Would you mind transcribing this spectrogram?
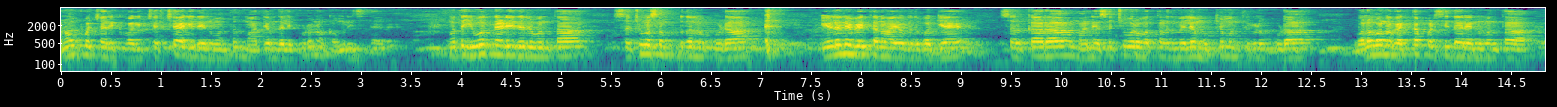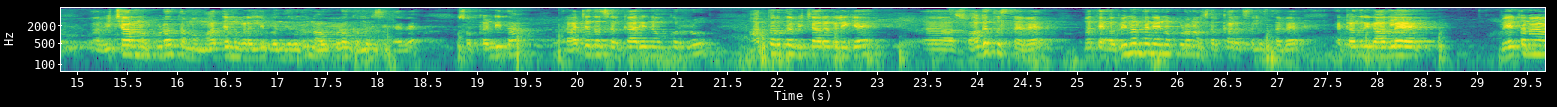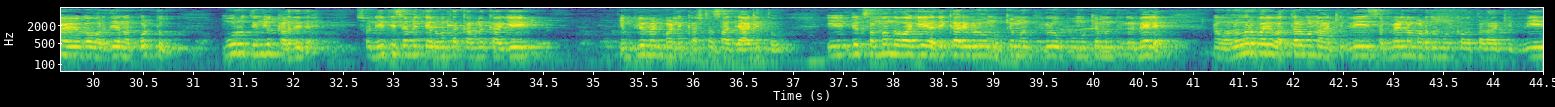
ಅನೌಪಚಾರಿಕವಾಗಿ ಚರ್ಚೆ ಆಗಿದೆ ಎನ್ನುವಂಥದ್ದು ಮಾಧ್ಯಮದಲ್ಲಿ ಕೂಡ ನಾವು ಗಮನಿಸಿದ್ದೇವೆ. ಮತ್ತು ಇವತ್ತು ನಡೆಯದಿರುವಂಥ ಸಚಿವ ಸಂಪುಟದಲ್ಲೂ ಕೂಡ ಏಳನೇ ವೇತನ ಆಯೋಗದ ಬಗ್ಗೆ ಸರ್ಕಾರ, ಮಾನ್ಯ ಸಚಿವರ ಒತ್ತಡದ ಮೇಲೆ ಮುಖ್ಯಮಂತ್ರಿಗಳು ಕೂಡ ಒಲವನ್ನು ವ್ಯಕ್ತಪಡಿಸಿದ್ದಾರೆ ಎನ್ನುವಂಥ ವಿಚಾರನೂ ಕೂಡ ತಮ್ಮ ಮಾಧ್ಯಮಗಳಲ್ಲಿ ಬಂದಿರೋದು ನಾವು ಕೂಡ ಗಮನಿಸಿದ್ದೇವೆ. ಸೊ ಖಂಡಿತ ರಾಜ್ಯದ ಸರ್ಕಾರಿ ನೌಕರರು ಆ ಥರದ ವಿಚಾರಗಳಿಗೆ ಸ್ವಾಗತಿಸ್ತೇವೆ. ಮತ್ತೆ ಅಭಿನಂದನೆಯನ್ನು ಕೂಡ ನಾವು ಸರ್ಕಾರಕ್ಕೆ ಸಲ್ಲಿಸ್ತೇವೆ. ಯಾಕಂದ್ರೆ ಈಗಾಗಲೇ ವೇತನ ಆಯೋಗ ವರದಿಯನ್ನು ಕೊಟ್ಟು ಮೂರು ತಿಂಗಳು ಕಳೆದಿದೆ. ಸೊ ನೀತಿ ಸಮಿತಿ ಇರುವಂಥ ಕಾರಣಕ್ಕಾಗಿ ಇಂಪ್ಲಿಮೆಂಟ್ ಮಾಡಲಿಕ್ಕೆ ಕಷ್ಟ ಸಾಧ್ಯ ಆಗಿತ್ತು. ಈ ಇದಕ್ಕೆ ಸಂಬಂಧವಾಗಿ ಅಧಿಕಾರಿಗಳು, ಮುಖ್ಯಮಂತ್ರಿಗಳು, ಉಪಮುಖ್ಯಮಂತ್ರಿಗಳ ಮೇಲೆ ನಾವು ಹಲವಾರು ಬಾರಿ ಒತ್ತಡವನ್ನು ಹಾಕಿದ್ವಿ, ಸಮ್ಮೇಳನ ಮಾಡೋದ್ರ ಮೂಲಕ ಒತ್ತಡ ಹಾಕಿದ್ವಿ.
